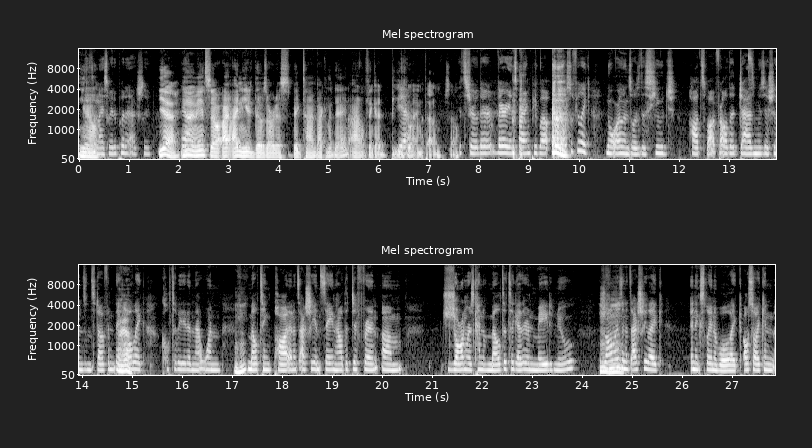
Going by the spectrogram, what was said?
you That's know a nice way to put it, actually. yeah, you know what I mean. So I, I needed those artists big time back in the day, and I don't think I'd be Yeah. who I am without them. So It's true. They're very inspiring people. I also feel like New Orleans was this huge hotspot for all the jazz musicians and stuff, and they Oh, yeah. all like cultivated in that one hmm melting pot. And it's actually insane how the different um, genres kind of melted together and made new genres. Mhm. And it's actually like inexplainable. Like also, I can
